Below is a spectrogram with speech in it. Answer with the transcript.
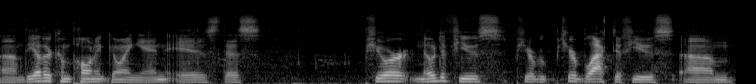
Um, the other component going in is this pure, no diffuse, pure, pure black diffuse, um,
